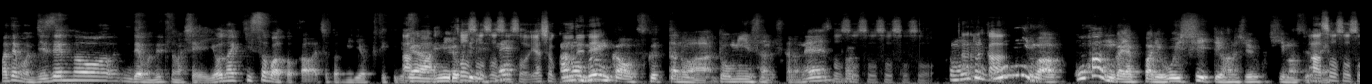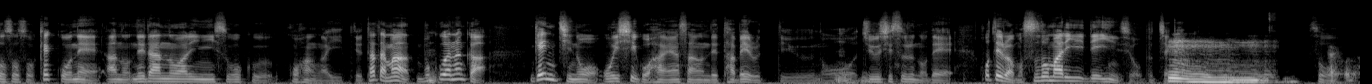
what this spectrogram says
まあでも事前のでも出てましたけど、夜泣きそばとかはちょっと魅力的ですいや魅力そう的ですねそうそうそう。夜食あの。文化を作ったのはドーミーンさんですからね。そうそうそうそうそうそう。本当にドなんかーミーンはご飯がやっぱり美味しいっていう話をよく聞きますよね。あそうそうそうそうそう結構ねあの値段の割にすごくご飯がいいっていうただまあ僕はなんか現地の美味しいご飯屋さんで食べるっていうのを重視するので、ホテルはもう素泊まりでいいんですよぶっちゃけ、うんうんうんそう。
